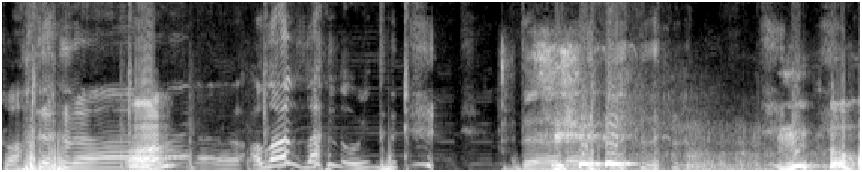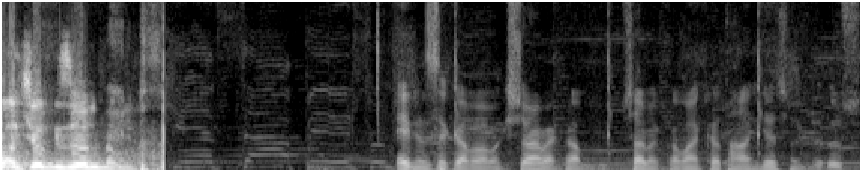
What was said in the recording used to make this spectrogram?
Lan lan oyunda. Oha çok güzel oldu ama. Hepinize arkadaşlar. Ben Kaan. Sermek ve Minecraft hangi yazı oynuyoruz?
